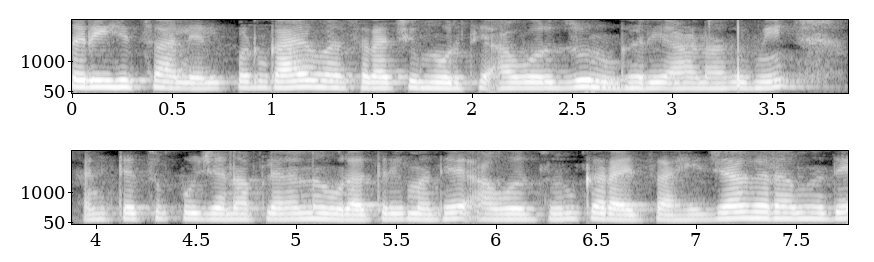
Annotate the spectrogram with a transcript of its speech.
तरीही चालेल. पण गाय वासराची मूर्ती आवर्जून घरी आणा तुम्ही आणि त्याचं पूजन आपल्याला नवरात्रीमध्ये आवर्जून करायचं आहे. ज्या घरामध्ये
